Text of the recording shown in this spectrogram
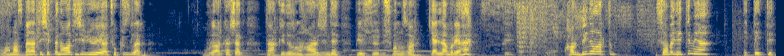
Olamaz. Ben ateş etmeden o ateş ediyor ya. Çok hızlılar. Burada arkadaşlar Dark Riddle'ın haricinde bir sürü düşmanımız var. Gel lan buraya. Heh. Abi beni attım. İsabet etti mi ya? Etti etti.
